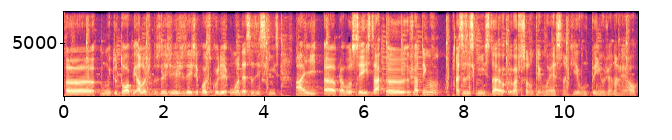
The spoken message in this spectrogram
Uh, muito top a loja dos desejos. E aí você pode escolher uma dessas skins aí uh, pra vocês, tá? Uh, eu já tenho essas skins, tá? Eu, eu, acho que só não tenho essa aqui, eu tenho já na real.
